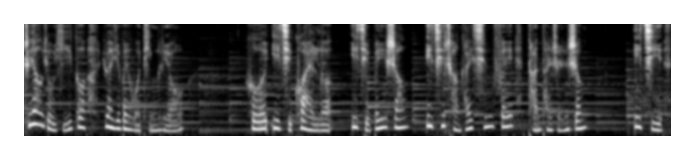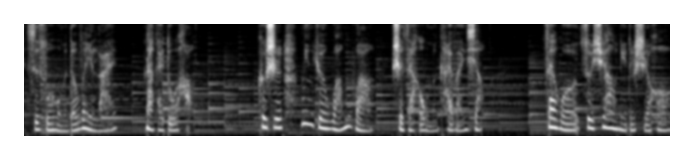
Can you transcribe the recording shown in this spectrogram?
只要有一个愿意为我停留，和一起快乐，一起悲伤，一起敞开心扉谈谈人生，一起思索我们的未来，那该多好。可是命运往往是在和我们开玩笑。在我最需要你的时候，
